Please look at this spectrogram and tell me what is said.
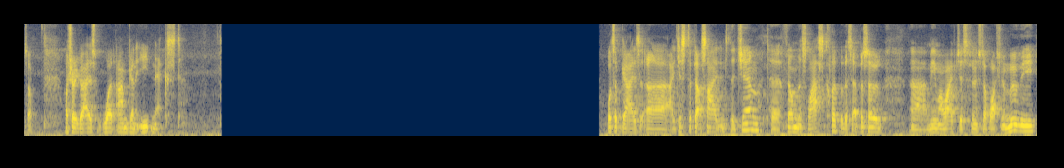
so I'll show you guys what I'm gonna eat next. What's up guys? Uh, I just stepped outside into the gym to film this last clip of this episode. Uh, me and my wife just finished up watching a movie.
